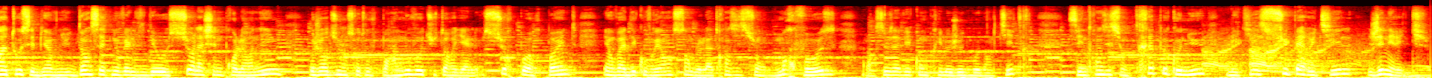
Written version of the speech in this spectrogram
à tous et bienvenue dans cette nouvelle vidéo sur la chaîne ProLearning. Aujourd'hui on se retrouve pour un nouveau tutoriel sur PowerPoint et on va découvrir ensemble la transition morphose. Alors si vous avez compris le jeu de mots dans le titre, c'est une transition très peu connue mais qui est super utile, générique.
